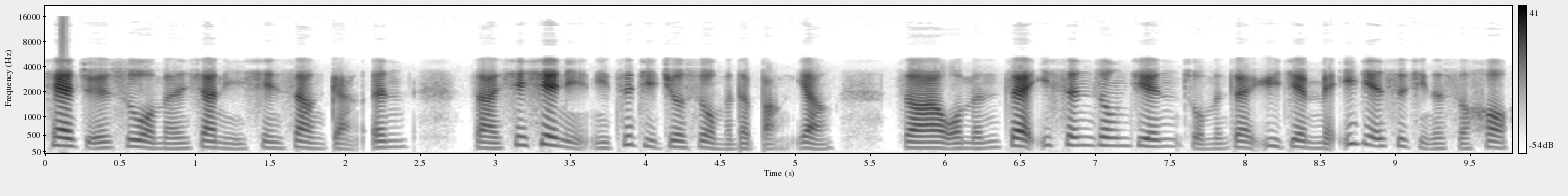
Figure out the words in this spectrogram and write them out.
现在主耶稣，我们向你献上感恩，在？谢谢你，你自己就是我们的榜样，是吧？我们在一生中间，我们在遇见每一件事情的时候，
